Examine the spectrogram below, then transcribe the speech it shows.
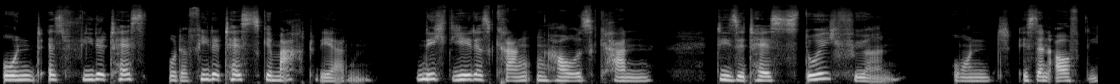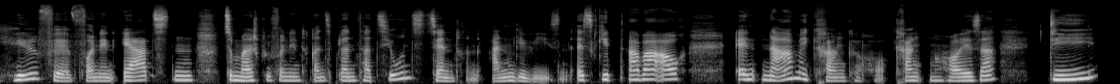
und es viele Tests oder viele Tests gemacht werden. Nicht jedes Krankenhaus kann diese Tests durchführen und ist dann auf die Hilfe von den Ärzten, zum Beispiel von den Transplantationszentren angewiesen. Es gibt aber auch Entnahmekrankenhäuser, die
